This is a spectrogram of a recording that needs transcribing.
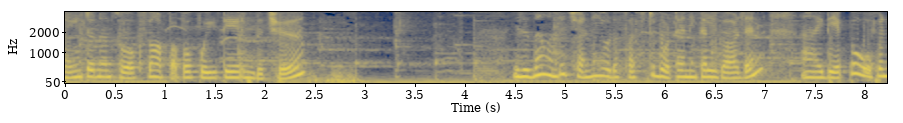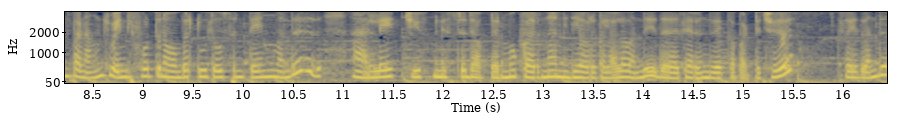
மெயின்டெனன்ஸ் ஒர்க்ஸும் அப்பப்போ போயிட்டே இருந்துச்சு. இதுதான் வந்து சென்னையோட ஃபஸ்ட் பொட்டானிக்கல் கார்டன் இது எப்போ ஓப்பன் பண்ணாங்கன்னு twenty fourth November two thousand ten வந்து late chief minister doctor Mu. Karunanidhi அவர்களால் வந்து இது திறந்து வைக்கப்பட்டுச்சு. ஸோ இது வந்து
